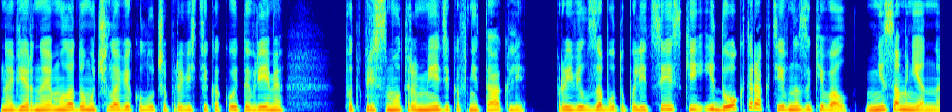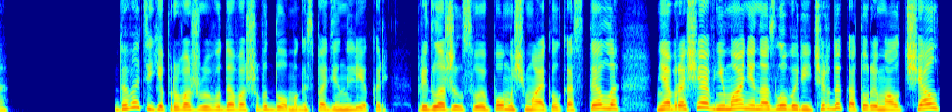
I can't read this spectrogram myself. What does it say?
Наверное, молодому человеку лучше провести какое-то время под присмотром медиков, не так ли? Проявил заботу полицейский, и доктор активно закивал. Несомненно. «Давайте я провожу его до вашего дома, господин лекарь», — предложил свою помощь Майкл Костелло, не обращая внимания на злого Ричарда, который молчал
